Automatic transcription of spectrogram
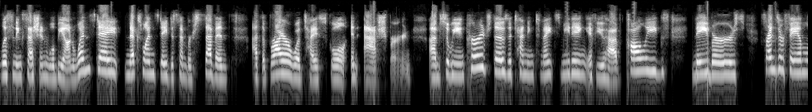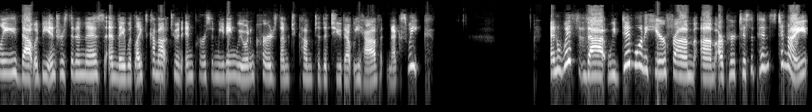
listening session will be on Wednesday, next Wednesday, December 7th at the Briarwoods High School in Ashburn. Um, so we encourage those attending tonight's meeting, if you have colleagues, neighbors, friends or family that would be interested in this and they would like to come out to an in-person meeting, we would encourage them to come to the two that we have next week. And with that, we did want to hear from um, our participants tonight.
